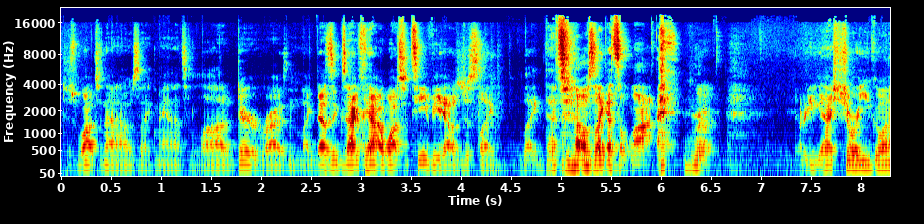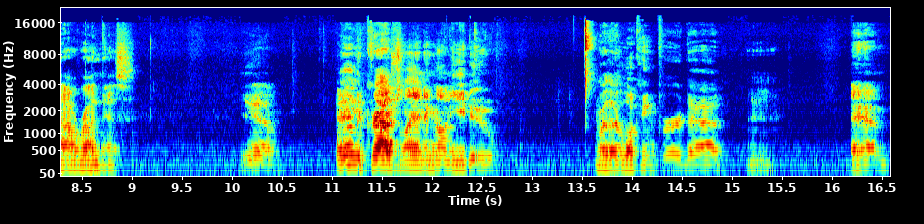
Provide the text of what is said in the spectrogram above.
just watching that, I was like, man, that's a lot of dirt rising. Like that's exactly how I watched the TV. I was just like, like that's. I was like, that's a lot. Right. Are you guys sure you going to outrun this? Yeah. And then the crash landing on Eadu, where they're looking for her dad, Mm. and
